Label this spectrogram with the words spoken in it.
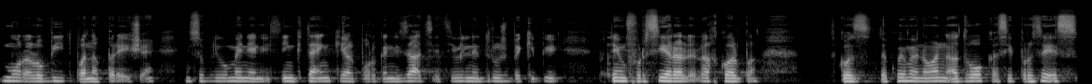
moralo biti pa naprej še. In so bili omenjeni think tanki ali pa organizacije civilne družbe, ki bi potem forsirali lahko ali pa skozi tako imenovan advokasi proces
